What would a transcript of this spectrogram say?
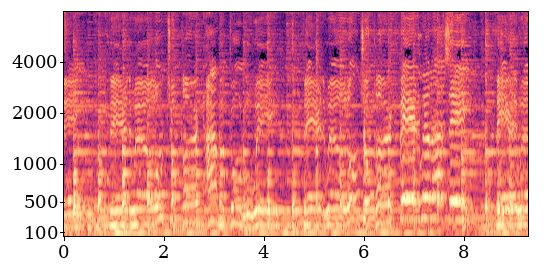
Say, fare thee well, old Joe Clark, I'm a going away. Fare thee well, old Joe Clark, fare thee well, I say, fare thee well,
